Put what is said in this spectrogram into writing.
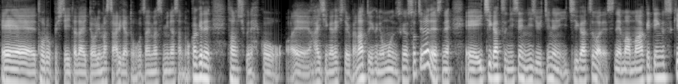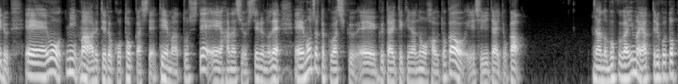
えー、登録していただいております。ありがとうございます。皆さんのおかげで楽しくね、こう、え配信ができてるかなというふうに思うんですけど、そちらでですね、え1月、2021年1月はですね、まあ、マーケティングスキル、えを、に、まあ、ある程度こう特化して、テーマとして、え話をしてるので、えもうちょっと詳しく、え具体的なノウハウとかを知りたいとか、あの、僕が今やってること、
